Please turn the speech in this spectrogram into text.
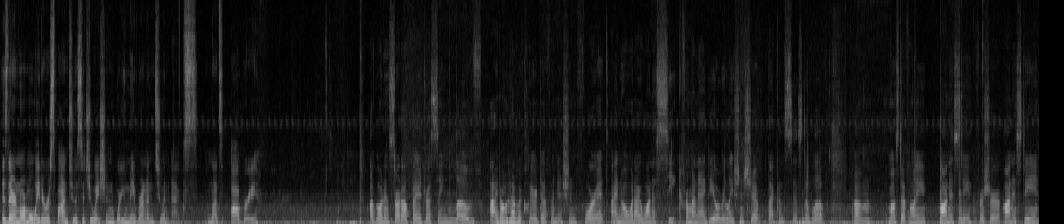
Is there a normal way to respond to a situation where you may run into an ex? And that's Aubrey. I'll go ahead and start off by addressing love. I don't have a clear definition for it. I know what I want to seek from an ideal relationship that consists of love. Um, most definitely honesty, for sure. Honesty,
